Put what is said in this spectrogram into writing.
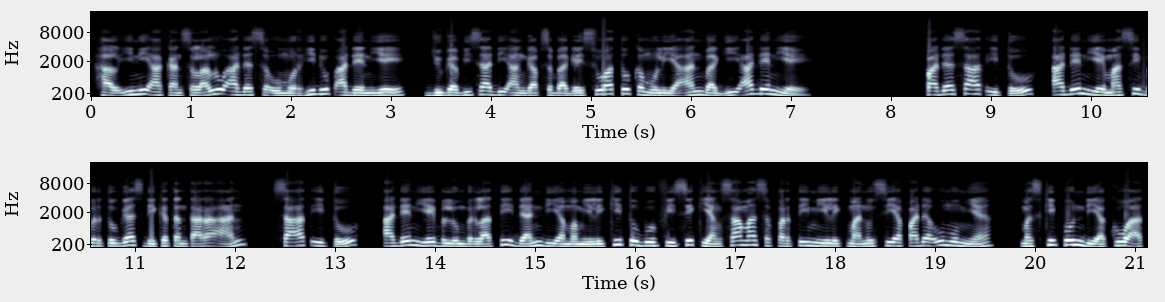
hal ini akan selalu ada seumur hidup Aden Ye, juga bisa dianggap sebagai suatu kemuliaan bagi Aden Ye. Pada saat itu, Aden Ye masih bertugas di ketentaraan, saat itu, Aden Ye belum berlatih dan dia memiliki tubuh fisik yang sama seperti milik manusia pada umumnya, meskipun dia kuat,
